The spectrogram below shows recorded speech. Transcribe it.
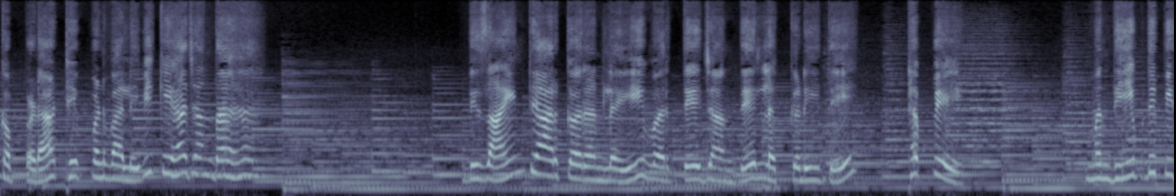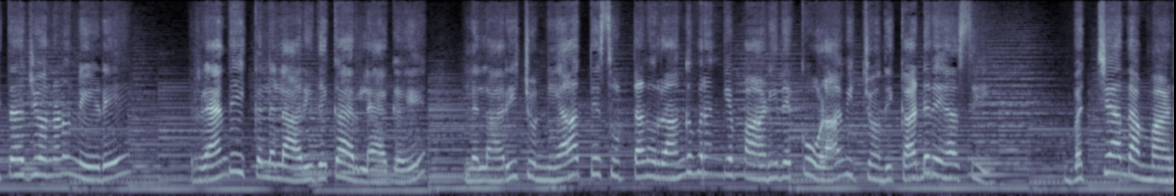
ਕੱਪੜਾ ਠੇਪਣ ਵਾਲੇ ਵੀ ਕਿਹਾ ਜਾਂਦਾ ਹੈ। ਡਿਜ਼ਾਈਨ ਤਿਆਰ ਕਰਨ ਲਈ ਵਰਤੇ ਜਾਂਦੇ ਲੱਕੜੀ ਦੇ ਠੱਪੇ। ਮਨਦੀਪ ਦੇ ਪਿਤਾ ਜੀ ਉਹਨਾਂ ਨੂੰ ਨੇੜੇ ਰਹਿੰਦੇ ਇੱਕ ਲਲਾਰੀ ਦੇ ਘਰ ਲੈ ਗਏ। ਲਲਾਰੀ ਚੁੰਨੀਆਂ ਤੇ ਸੂਟਾਂ ਨੂੰ ਰੰਗ ਬਰੰਗੇ ਪਾਣੀ ਦੇ ਘੋਲਾਂ ਵਿੱਚੋਂ ਦੀ ਕੱਢ ਰਿਹਾ ਸੀ। ਬੱਚਿਆਂ ਦਾ ਮਨ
